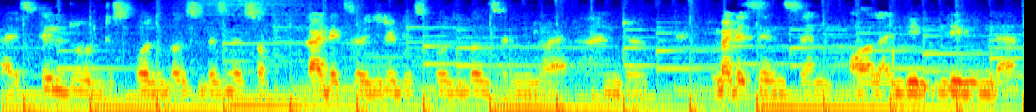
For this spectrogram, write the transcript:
I still do disposables business of cardiac surgery disposables and and uh, medicines and all I did, in that.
